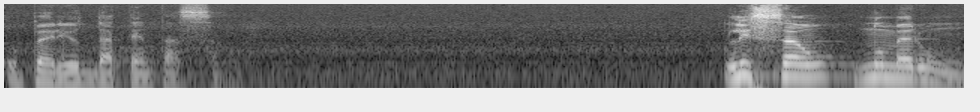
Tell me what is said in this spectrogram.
o período da tentação. Lição número um.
